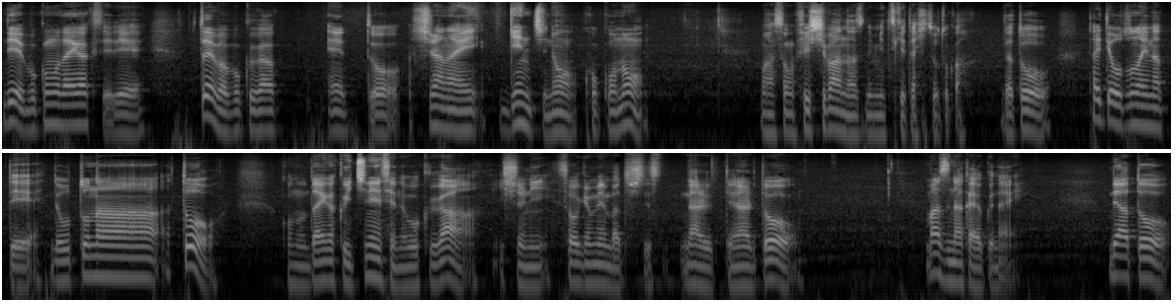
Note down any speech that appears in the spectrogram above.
で僕も大学生で例えば僕がえー、っと知らない現地のここのまあそのフィッシュバーナーズで見つけた人とかだと大抵大人になってで大人とこの大学1年生の僕が一緒に創業メンバーとしてなるってなるとまず仲良くない。であと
